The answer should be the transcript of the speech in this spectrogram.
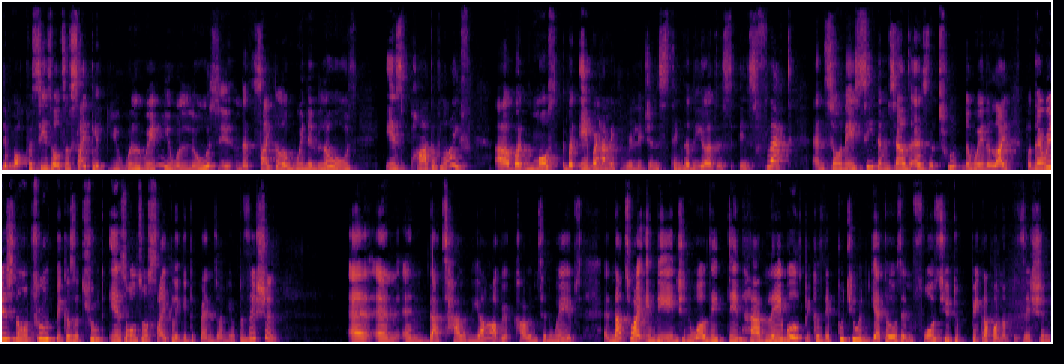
democracy is also cyclic. You will win you will lose. And that cycle of win and lose is part of life uh, but most, but Abrahamic religions think that the earth is, is flat, and so they see themselves as the truth, the way, the light. But there is no truth because the truth is also cyclic. It depends on your position, and and and that's how we are. We're currents and waves, and that's why in the ancient world they didn't have labels because they put you in ghettos and force you to pick up on a position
